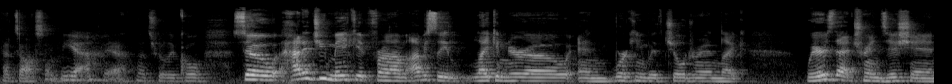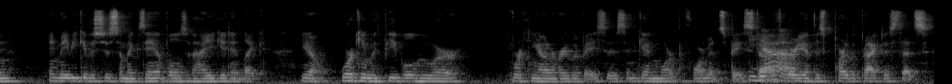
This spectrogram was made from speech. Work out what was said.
that's awesome. Yeah. Yeah, that's really cool. So, how did you make it from obviously like in neuro and working with children? Like, where's that transition? And maybe give us just some examples of how you get in, like, you know, working with people who are working on a regular basis and again more performance based stuff Yeah. where you have this part of the practice that's,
